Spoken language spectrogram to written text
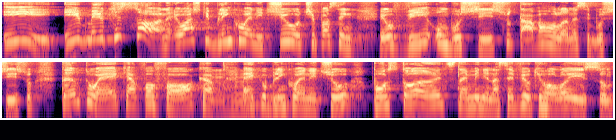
e, e meio que só, né? Eu acho que Blink-182, tipo assim, eu vi um buchicho, tava rolando esse buchicho, tanto é que a fofoca uhum. é que o Blink-182 postou antes, né, menina? Você viu que rolou isso?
